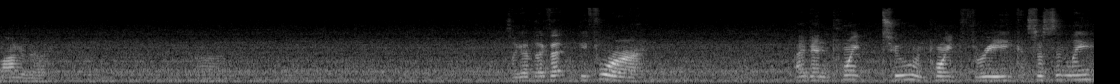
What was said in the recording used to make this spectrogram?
monitor. Um, so like, like that before, I've been 0.2 and 0.3 consistently,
